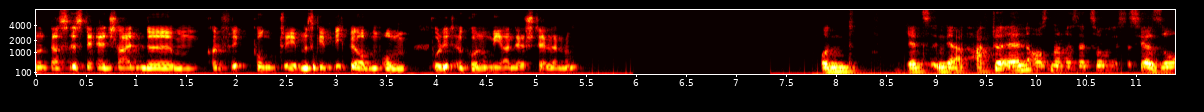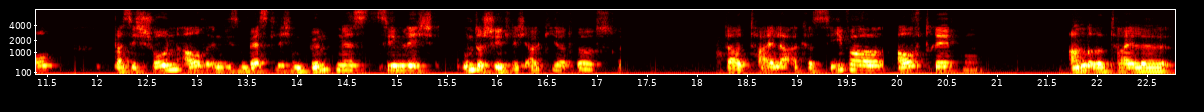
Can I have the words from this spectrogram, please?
Und das ist der entscheidende Konfliktpunkt. Eben, es geht nicht mehr um, um Politökonomie an der Stelle. Ne? Und jetzt in der aktuellen Auseinandersetzung ist es ja so, dass sich schon auch in diesem westlichen Bündnis ziemlich unterschiedlich agiert wird da Teile aggressiver auftreten, andere Teile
